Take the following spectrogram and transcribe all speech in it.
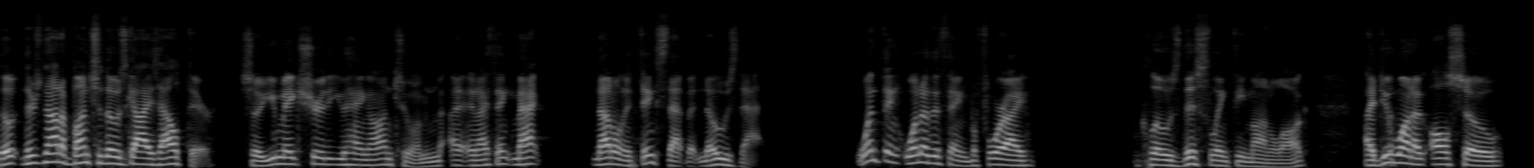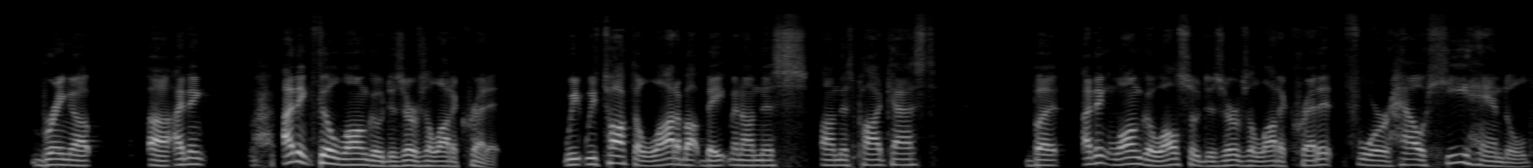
th- there's not a bunch of those guys out there. So you make sure that you hang on to them. And, and I think Mack not only thinks that, but knows that. One thing, one other thing before I close this lengthy monologue, I do want to also bring up. Uh, I think I think Phil Longo deserves a lot of credit. We we've talked a lot about Bateman on this on this podcast, but I think Longo also deserves a lot of credit for how he handled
